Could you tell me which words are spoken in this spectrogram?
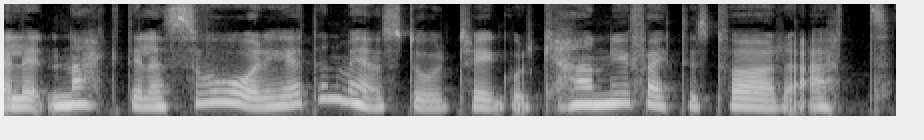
eller nackdelen, svårigheten med en stor trädgård kan ju faktiskt vara att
